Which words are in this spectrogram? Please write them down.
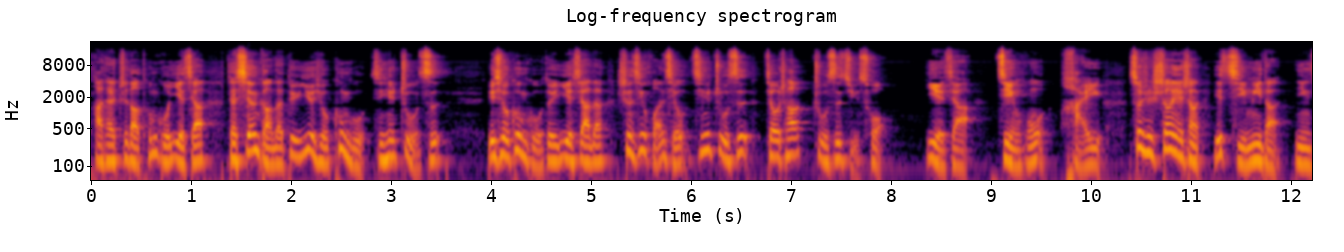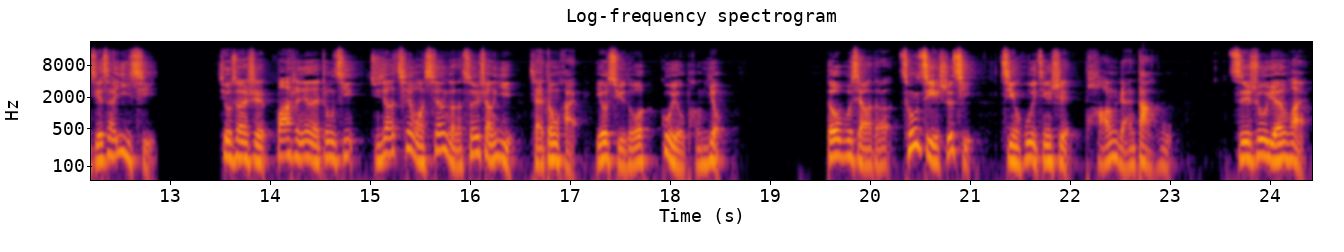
他才知道通过叶家在香港的对越秀控股进行注资，越秀控股对叶家的盛兴环球进行注资交叉注资举措，叶家、锦湖、海域算是商业上也紧密的拧结在一起。就算是八十年代中期举家迁往香港的孙尚义，在东海也有许多故友朋友，都不晓得从几时起，景湖已经是庞然大物。紫竹园外，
